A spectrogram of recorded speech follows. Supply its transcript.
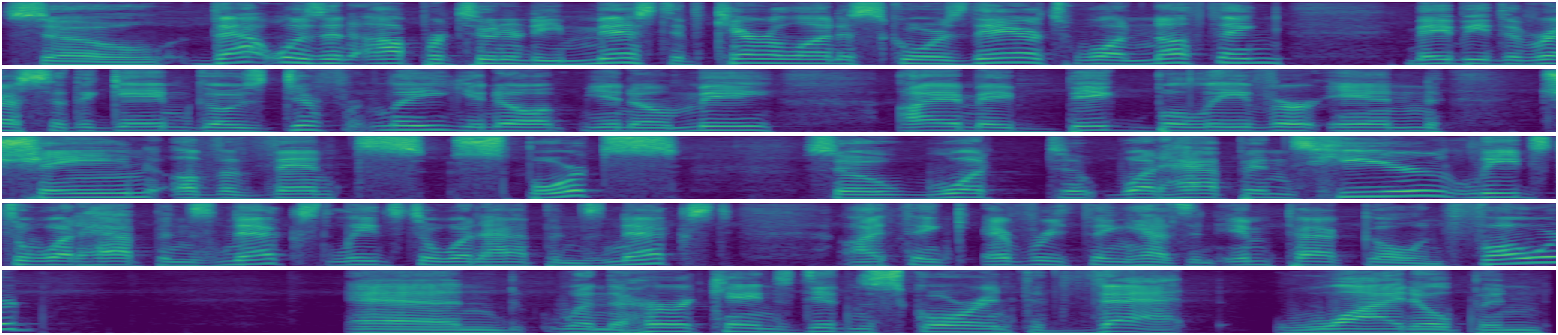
So that was an opportunity missed. If Carolina scores there, it's one nothing. Maybe the rest of the game goes differently. You know, you know me. I am a big believer in chain of events sports. So what what happens here leads to what happens next, leads to what happens next. I think everything has an impact going forward. And when the Hurricanes didn't score into that wide open,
